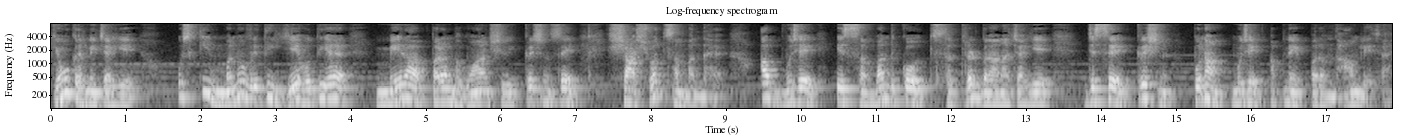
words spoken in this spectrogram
क्यों करनी चाहिए उसकी मनोवृत्ति ये होती है, मेरा परम भगवान श्री कृष्ण से शाश्वत संबंध है अब मुझे इस संबंध को सुदृढ़ बनाना चाहिए, जिससे कृष्ण पुनः मुझे अपने परम धाम ले जाएँ।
